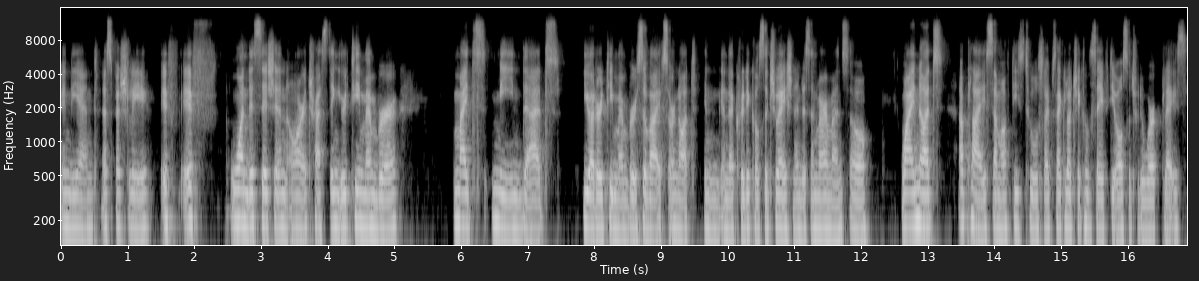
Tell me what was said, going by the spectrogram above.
in the end, especially if if one decision or trusting your team member might mean that your other team member survives or not in, in a critical situation in this environment. So why not apply some of these tools like psychological safety also to the workplace?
